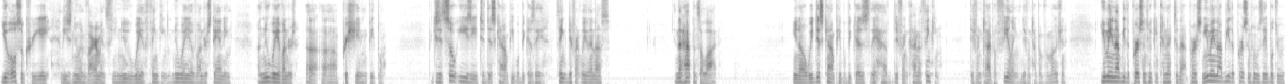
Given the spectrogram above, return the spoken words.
you also create these new environments, the new way of thinking, new way of understanding, a new way of under, uh, uh, appreciating people. Because it's so easy to discount people because they think differently than us. And that happens a lot. You know, we discount people because they have different kind of thinking, different type of feeling, different type of emotion. You may not be the person who can connect to that person. You may not be the person who is able to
